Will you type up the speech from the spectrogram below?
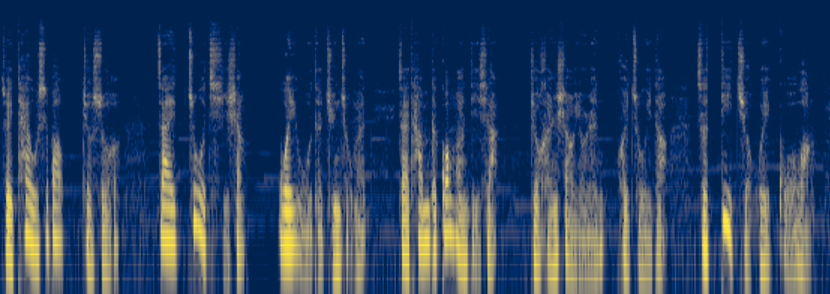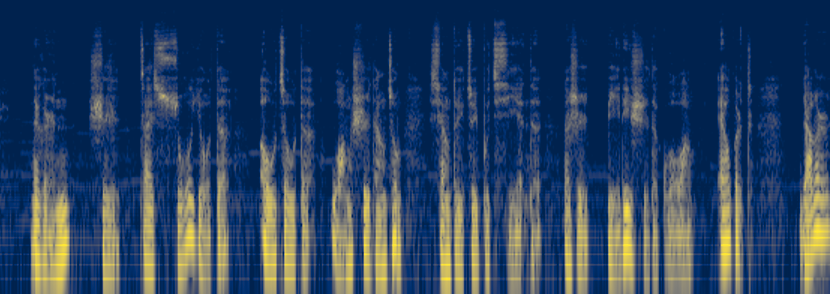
所以《泰晤士报》就说，在坐骑上威武的君主们，在他们的光环底下。就很少有人会注意到这第九位国王，那个人是在所有的欧洲的王室当中相对最不起眼的，那是比利时的国王 Albert。然而，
